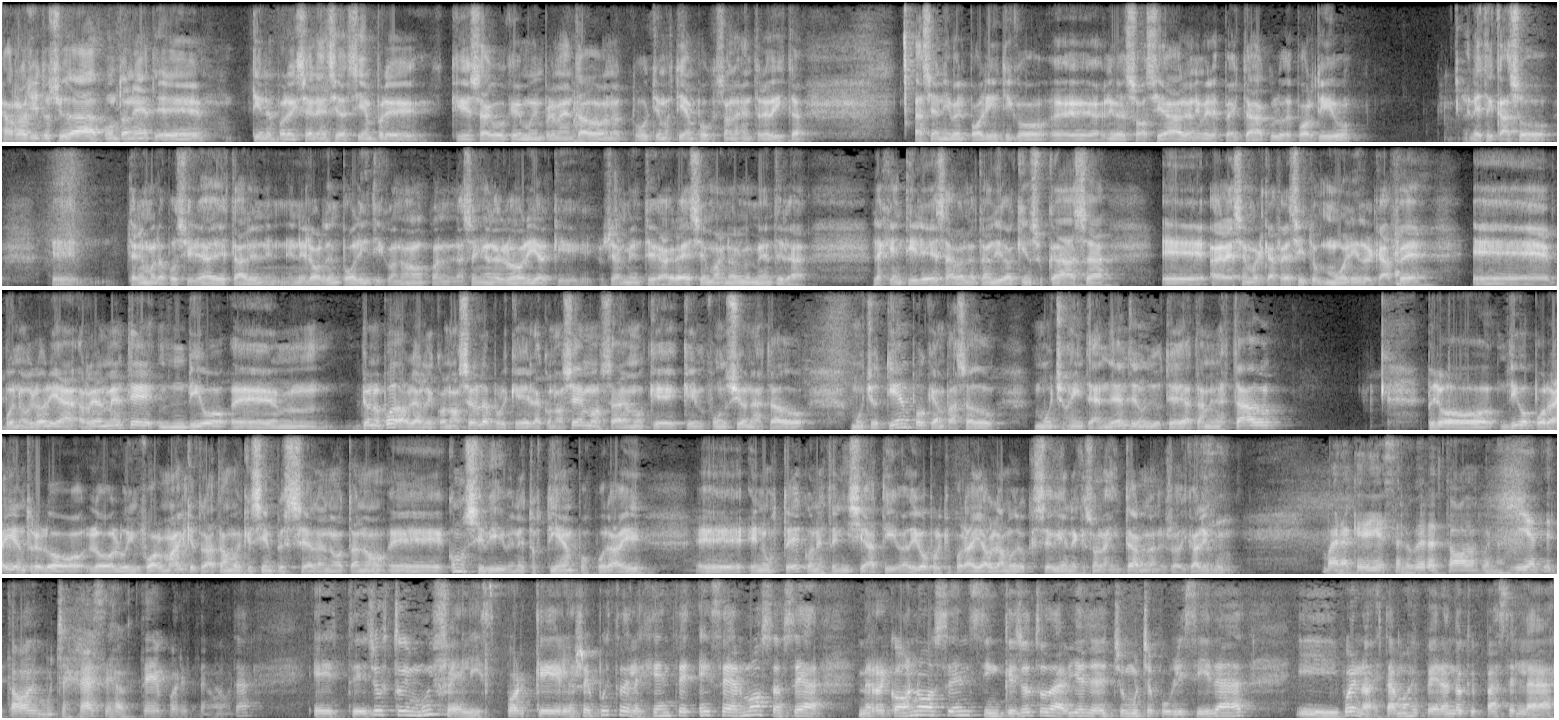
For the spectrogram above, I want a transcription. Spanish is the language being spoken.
Arroyitociudad.net eh, tiene por excelencia siempre que es algo que hemos implementado en los últimos tiempos, que son las entrevistas, hacia a nivel político, eh, a nivel social, a nivel espectáculo, deportivo. En este caso eh, tenemos la posibilidad de estar en, el orden político, ¿no? Con la señora Gloria, que realmente agradecemos enormemente la, la gentileza, habernos atendido aquí en su casa. Eh, agradecemos el cafecito, muy lindo el café. Eh, bueno, Gloria, realmente mm, digo, em, yo no puedo hablar de conocerla porque la conocemos, sabemos que, en función ha estado mucho tiempo, que han pasado muchos intendentes, donde usted también ha estado. Pero digo por ahí entre lo, informal que tratamos de que siempre sea la nota, ¿no? Eh, ¿Cómo se vive en estos tiempos por ahí? Eh, en usted con esta iniciativa? Digo porque por ahí hablamos de lo que se viene, que son las internas del radicalismo. Bueno, quería saludar a todos, buenos días de todos y muchas gracias a usted por esta nota. Este, yo estoy muy feliz porque la respuesta de la gente es hermosa, o sea, me reconocen sin que yo todavía haya hecho mucha publicidad y bueno, estamos esperando que pasen las,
